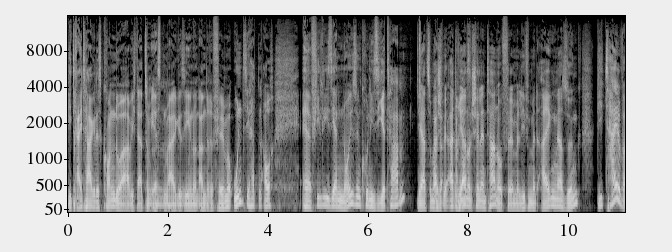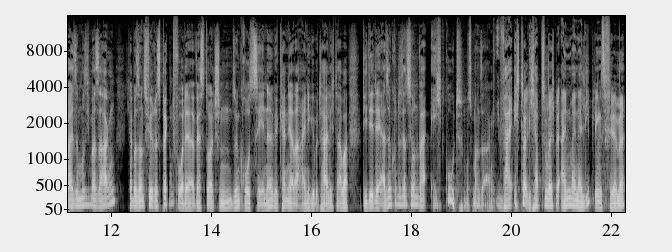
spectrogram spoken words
Die drei Tage des Kondor habe ich da zum ersten Mal gesehen und andere Filme. Und sie hatten auch äh, viele, die sehr neu synchronisiert haben. Ja, zum Also Beispiel Adriano anders. Celentano-Filme liefen mit eigener Sync, die teilweise, muss ich mal sagen, ich habe sonst viel Respekt vor der westdeutschen Synchroszene. Wir kennen ja da einige Beteiligte, aber die DDR-Synchronisation war echt gut, muss man sagen. War echt toll. Ich habe zum Beispiel einen meiner Lieblingsfilme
